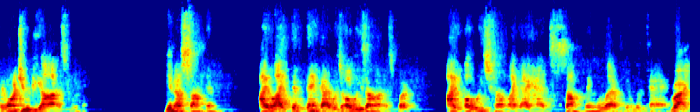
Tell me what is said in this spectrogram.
they want you to be honest with them. You know something? I like to think I was always honest, but I always felt like I had something left in the tank Right.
